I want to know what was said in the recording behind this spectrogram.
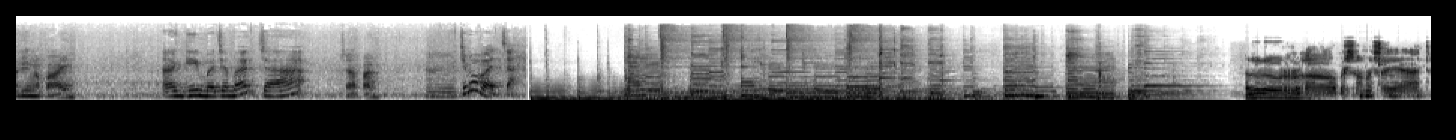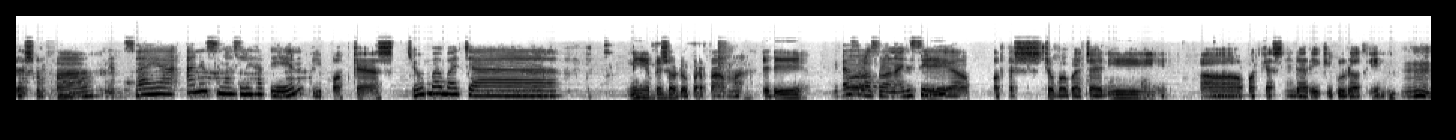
Lagi ngapain? Lagi baca-baca. Siapa? Hmm, coba baca. Halo Lur, eh, bersama saya Andreas Nova Dan saya Anis Maslihatin. di podcast. Coba baca. Ini episode pertama, jadi Kita eh, slow-slowan aja sih. Iya, podcast Coba Baca ini eh, podcastnya dari kibul.in, Hmm.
